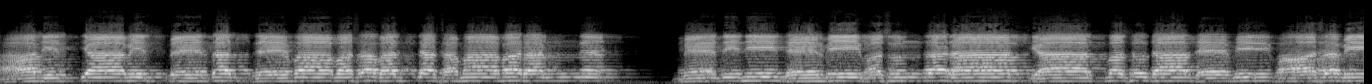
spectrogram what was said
आदित्या विश्वे तद्देवावसवश्च समावरन्। मेदिनी देवी वसुन्धरा स्यात्वसुधा देवी वासवी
